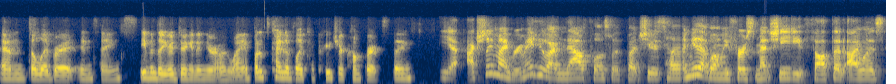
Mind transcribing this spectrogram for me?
and deliberate in things, even though you're doing it in your own way. But it's kind of like a creature comforts thing. Yeah, actually, my roommate, who I'm now close with, but she was telling me that when we first met, she thought that I was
